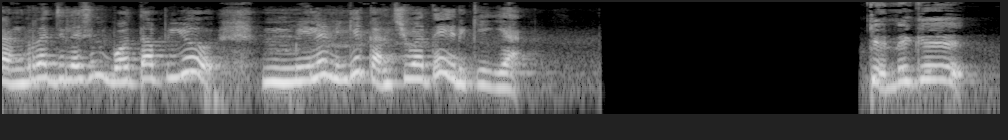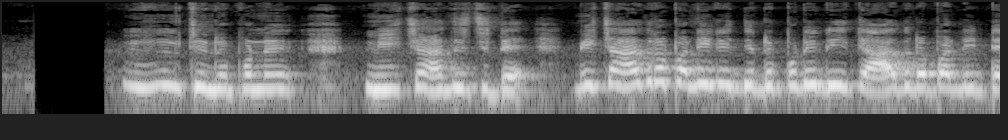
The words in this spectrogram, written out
கங்க்ராச்சுலேஷன் போத் ஆஃப் யூ உண்மையில நீங்க கன்சிவா தான் இருக்கீங்க. எனக்கு சின்ன பொண்ணு நீ சாதிச்சுட்ட. நீ சாதனை பண்ணிட்டு சின்ன பொண்ணு நீ சாதனை பண்ணிட்ட.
